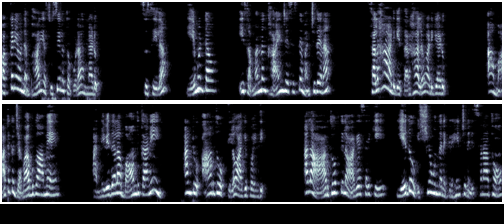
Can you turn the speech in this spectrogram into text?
పక్కనే ఉన్న భార్య సుశీలతో కూడా అన్నాడు. సుశీల ఏమంటావు? ఈ సంబంధం ఖాయం చేసేస్తే మంచిదేనా? సలహా అడిగే తరహాలో అడిగాడు. ఆ మాటకు జవాబుగా ఆమె అన్ని విధాలా బావుంది కానీ అంటూ ఆర్ధోక్తిలో ఆగిపోయింది. అలా ఆర్ధోక్తిలో ఆగేసరికి ఏదో విషయం ఉందని గ్రహించిన విశ్వనాథం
